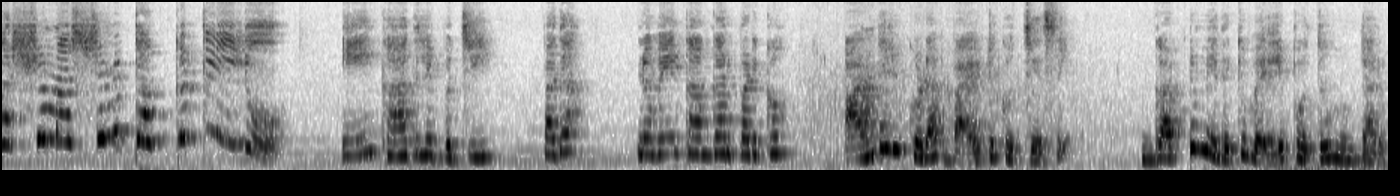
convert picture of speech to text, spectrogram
వర్షం అస్సలు తగ్గట్లేదు. ఏం కాదులే బుజ్జి. పద నువ్వేం కంగారు పడుకో. అందరూ కూడా బయటకొచ్చేసి గట్టు మీదకి వెళ్ళిపోతూ ఉంటారు.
